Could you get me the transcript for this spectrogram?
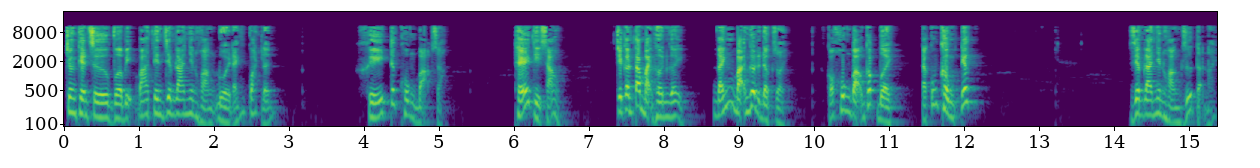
Trương Thiên Sư vừa bị ba tên Diêm La Nhân Hoàng đuổi đánh quát lớn. Khí tức hung bạo sao? Thế thì sao? Chỉ cần ta mạnh hơn ngươi, đánh bại ngươi là được rồi. Có hung bạo gấp 10, ta cũng không tiếc. Diêm La Nhân Hoàng giữ tợn nói.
